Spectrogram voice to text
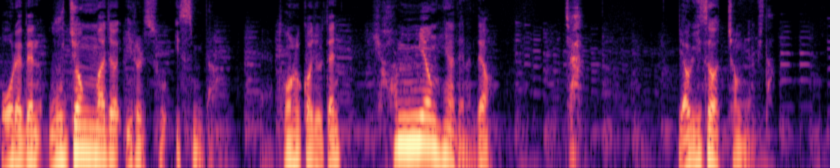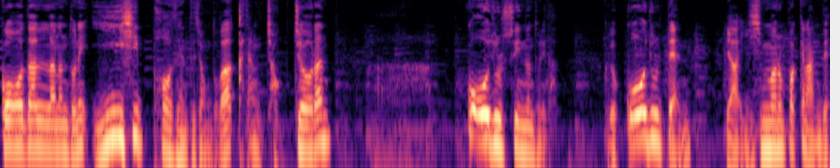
오래된 우정마저 잃을 수 있습니다. 네, 돈을 꿔줄 땐 현명해야 되는데요. 자, 여기서 정리합시다. 꺼달라는 돈의 20% 정도가 가장 적절한 꿔줄 수 있는 돈이다. 그리고 꿔줄 땐, 야, 20만원 밖에 안 돼.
